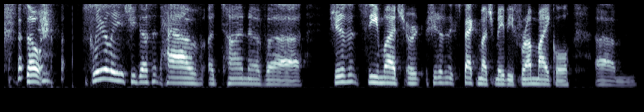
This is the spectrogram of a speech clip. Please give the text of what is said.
so clearly, she doesn't have a ton of. Uh, she doesn't see much, or she doesn't expect much, maybe from Michael, um,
